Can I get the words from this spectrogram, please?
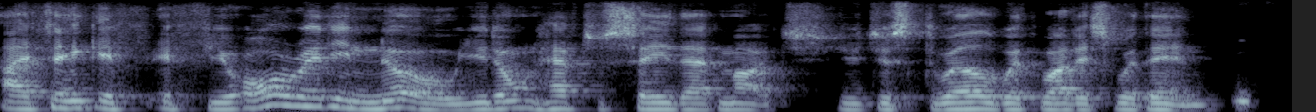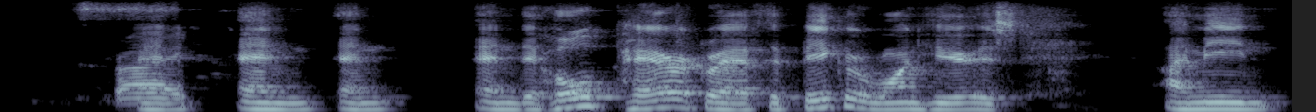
I think if if you already know, you don't have to say that much. You just dwell with what is within. Right. And and and, and the whole paragraph, the bigger one here is, I mean,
